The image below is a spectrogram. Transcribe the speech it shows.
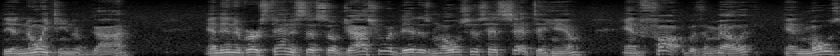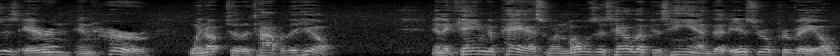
the anointing of God. And then in verse 10 it says, So Joshua did as Moses had said to him, and fought with Amalek, and Moses, Aaron, and Hur went up to the top of the hill. And it came to pass when Moses held up his hand that Israel prevailed,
